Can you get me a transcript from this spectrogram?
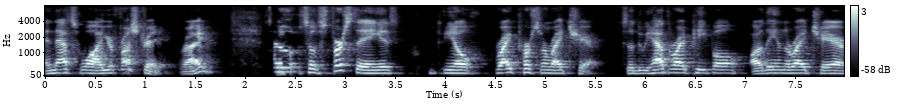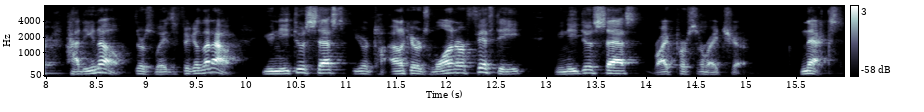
and that's why you're frustrated, right? So, so first thing is, you know, right person, right chair. So, do we have the right people? Are they in the right chair? How do you know? There's ways to figure that out. You need to assess your. I don't care if it's one or fifty. You need to assess right person, right chair. Next,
